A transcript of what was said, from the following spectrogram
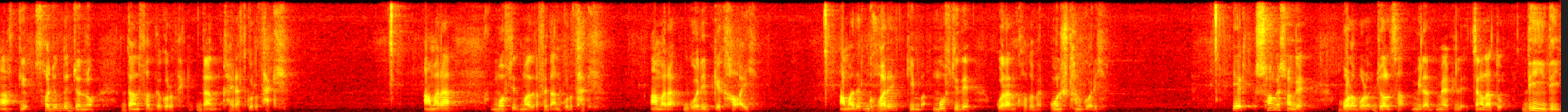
আত্মীয় স্বজনদের জন্য দান সাদকা করে থাকি, দান খায়রাত করে থাকি। আমরা মসজিদ মাদ্রাফে দান করে থাকি। আমরা গরিবকে খাওয়াই। আমাদের ঘরে কিংবা মসজিদে কোরআন খতমের অনুষ্ঠান করি। এর সঙ্গে সঙ্গে বড় বড় জলসা মিলাদ মেহফিলে চাঁদা তো দিই দিই।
